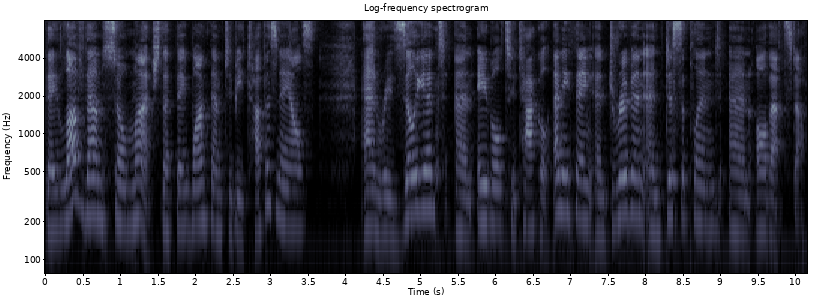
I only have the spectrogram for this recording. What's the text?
they love them so much that they want them to be tough as nails and resilient and able to tackle anything and driven and disciplined and all that stuff.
